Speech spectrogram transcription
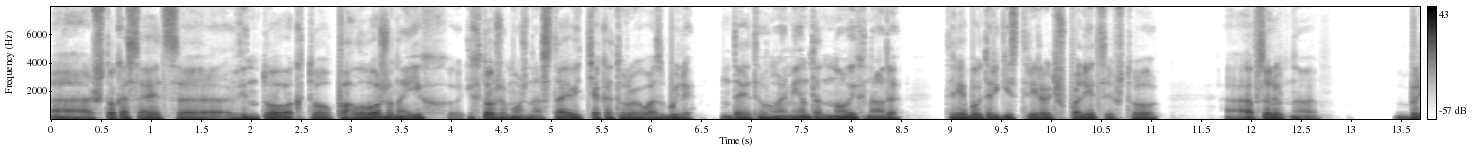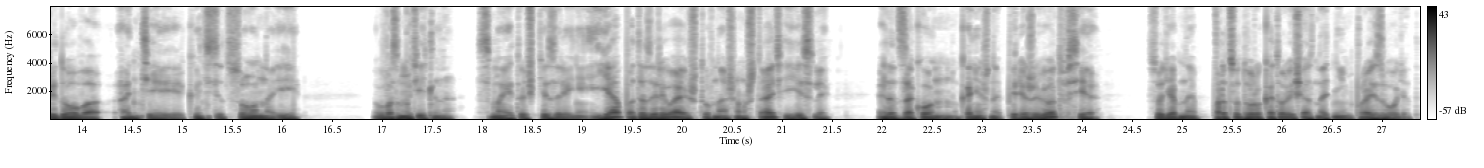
А что касается винтовок, то положено, их, их тоже можно оставить, те, которые у вас были до этого момента, но их надо, требуют регистрировать в полиции, что абсолютно бредово, антиконституционно и возмутительно, с моей точки зрения. Я подозреваю, что в нашем штате, если этот закон, конечно, переживет все судебные процедуры, которые сейчас над ним производят,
